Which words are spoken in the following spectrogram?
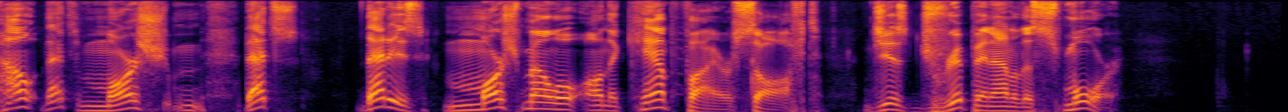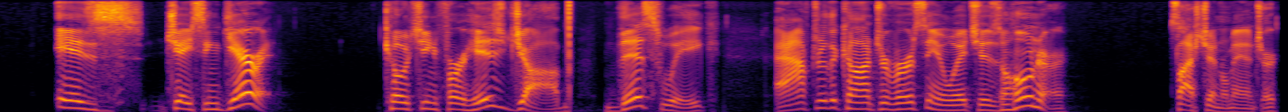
how that's marsh. That's that is marshmallow on the campfire, soft, just dripping out of the s'more. is Jason Garrett coaching for his job this week after the controversy in which his owner slash general manager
